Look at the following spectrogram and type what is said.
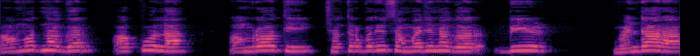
अहमदनगर अकोला अमरावती छत्रपती संभाजीनगर बीड भंडारा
